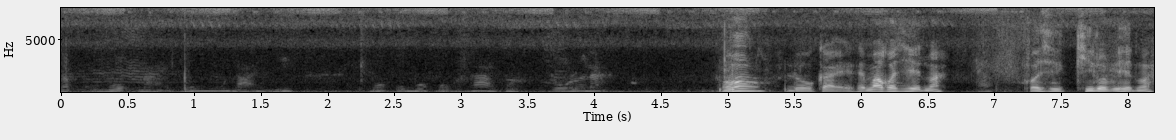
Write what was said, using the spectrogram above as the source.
ล้วบกนายโอ้ยหลายอย่างนี้บกบกบกข้างคุณโดแล้วนะ อ๋อ ดูไก่แต่มาก็สิเห็นมะก็สิขี่รถไปเห็นมะ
